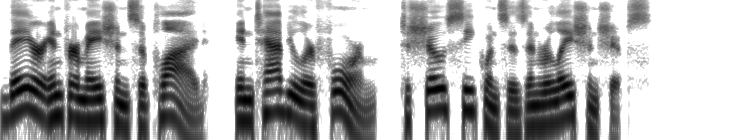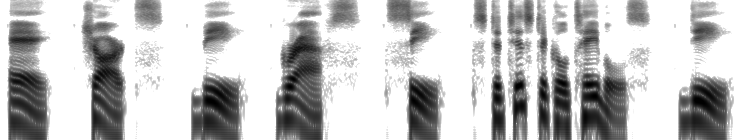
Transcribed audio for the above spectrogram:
They are information supplied, in tabular form, to show sequences and relationships. A. Charts. B. Graphs. C. Statistical tables. D.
